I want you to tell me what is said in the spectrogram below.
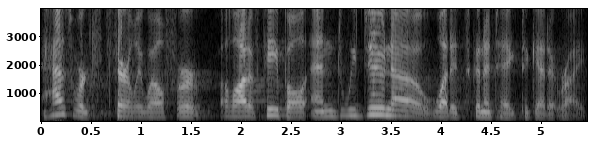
has worked fairly well for a lot of people, and we do know what it's going to take to get it right.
